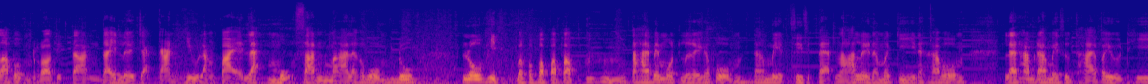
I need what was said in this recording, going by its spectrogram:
รับผมรอติดตามได้เลยจากการฮิวหลังไป และมุซันมาแล้วครับผมดูโลหิตปับปับปับปับตายไปหมดเลยครับผมดาเมจ48 ล้านเลยนะเมื่อกี้นะครับผม และทำดาเมจสุดท้ายไปอยู่ที่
